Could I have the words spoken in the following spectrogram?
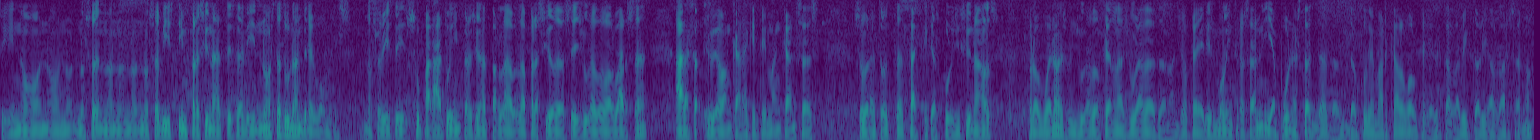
Sigui, no, no, no, no, no, no, no, s'ha vist impressionat, és a dir, no ha estat un André Gómez. No s'ha vist superat o impressionat per la, la pressió de ser jugador del Barça. Ara veu encara que té mancances, sobretot eh, tàctiques posicionals, però bueno, és un jugador que en les jugades en el joc aeri és molt interessant i a punt ha estat de, de, de poder marcar el gol que hagués estat la victòria del Barça, no?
